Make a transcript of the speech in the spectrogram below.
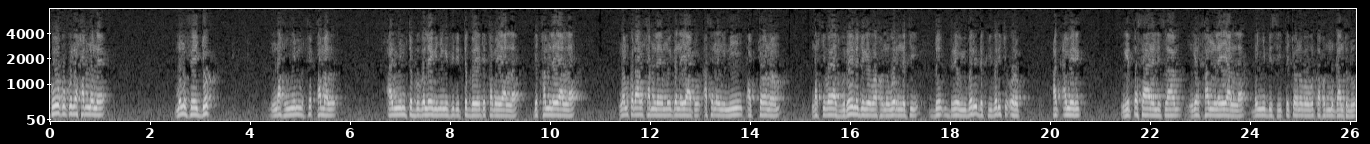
Kooku ku ne xam na ne mënu fee jóg ndax ñim fi xamal ak ñim tëbb ba léegi ñu ngi fi di tëbbee di xame yàlla di xamle yàlla. Nam ko daan xamle muy gën a yaatu asana ngi nii ak coonoom. Ndax ci voyage bu rëy la jógee boo xam ne wër na ci réew yu bari dëkk yu bari ci Europe ak Amérique ngir tasaare lislaam ngir xamle yàlla ba ñibbisi te coono boobu taxul mu gàntalu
